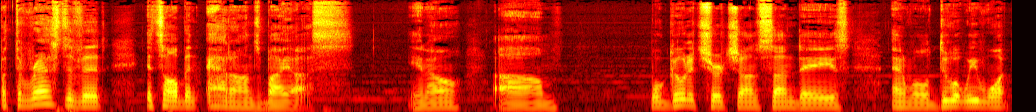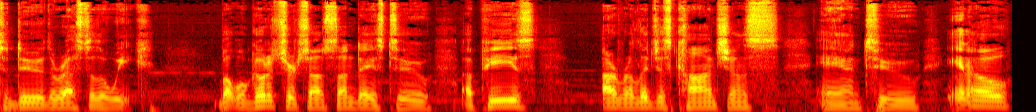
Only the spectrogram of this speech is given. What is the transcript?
but the rest of it, it's all been add ons by us. You know, um, we'll go to church on Sundays and we'll do what we want to do the rest of the week. But we'll go to church on Sundays to appease our religious conscience and to, you know,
